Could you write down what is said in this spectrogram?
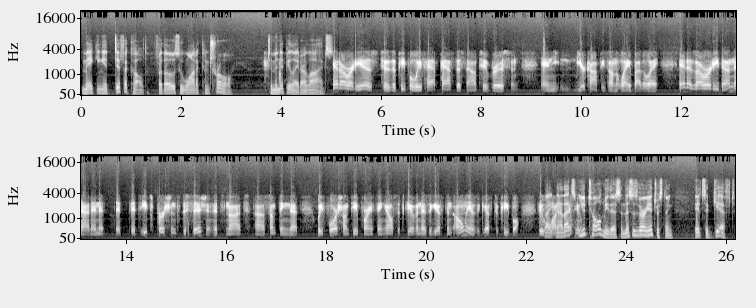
making it difficult for those who want to control to manipulate our lives. It already is to the people we've ha- passed this out to, Bruce, and and your copy's on the way, by the way. It has already done that, and it, it it's each person's decision. It's not uh, something that we force on people or anything else. It's given as a gift and only as a gift to people who right, want now it. that's Who, you told me this, and this is very interesting. It's a gift.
